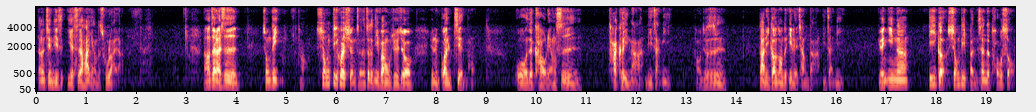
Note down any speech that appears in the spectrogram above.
但是前提是也是让他养得出来啊。然后再来是兄弟，好，兄弟会选择这个地方，我觉得就有点关键哦。我的考量是，他可以拿李展义，好，就是大理高中的一垒强打李展义。原因呢，第一个兄弟本身的投手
